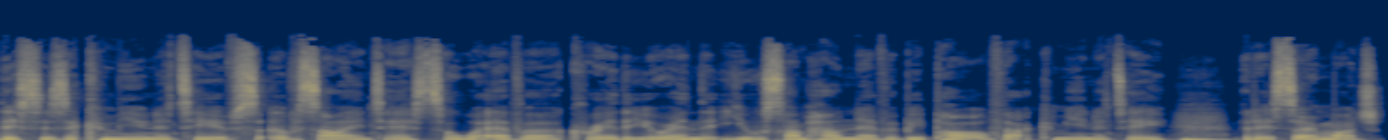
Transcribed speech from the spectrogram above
this is a community of, of scientists or whatever career that you're in that you will somehow never be part of that community hmm. that it's so much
